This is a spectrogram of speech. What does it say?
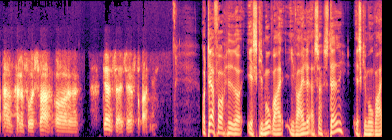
Og han har fået svar, og øh, det har han taget til efterretning. Og derfor hedder Eskimovej i Vejle altså stadig Eskimovej.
